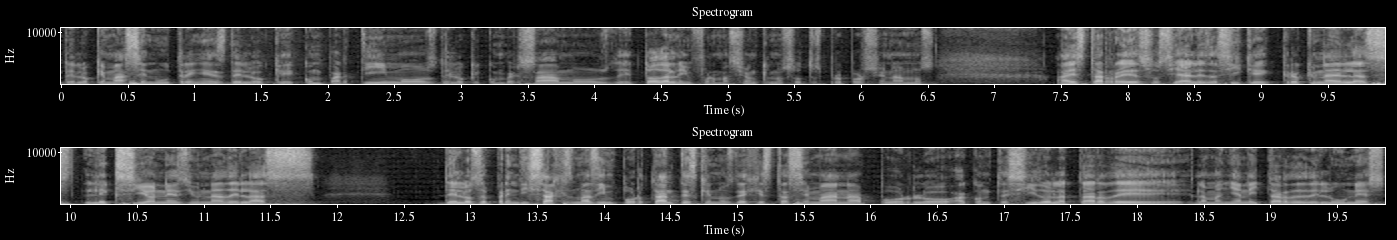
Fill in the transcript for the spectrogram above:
de lo que más se nutren es de lo que compartimos, de lo que conversamos, de toda la información que nosotros proporcionamos a estas redes sociales. Así que creo que una de las lecciones y una de las de los aprendizajes más importantes que nos deje esta semana por lo acontecido la tarde, la mañana y tarde de lunes,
